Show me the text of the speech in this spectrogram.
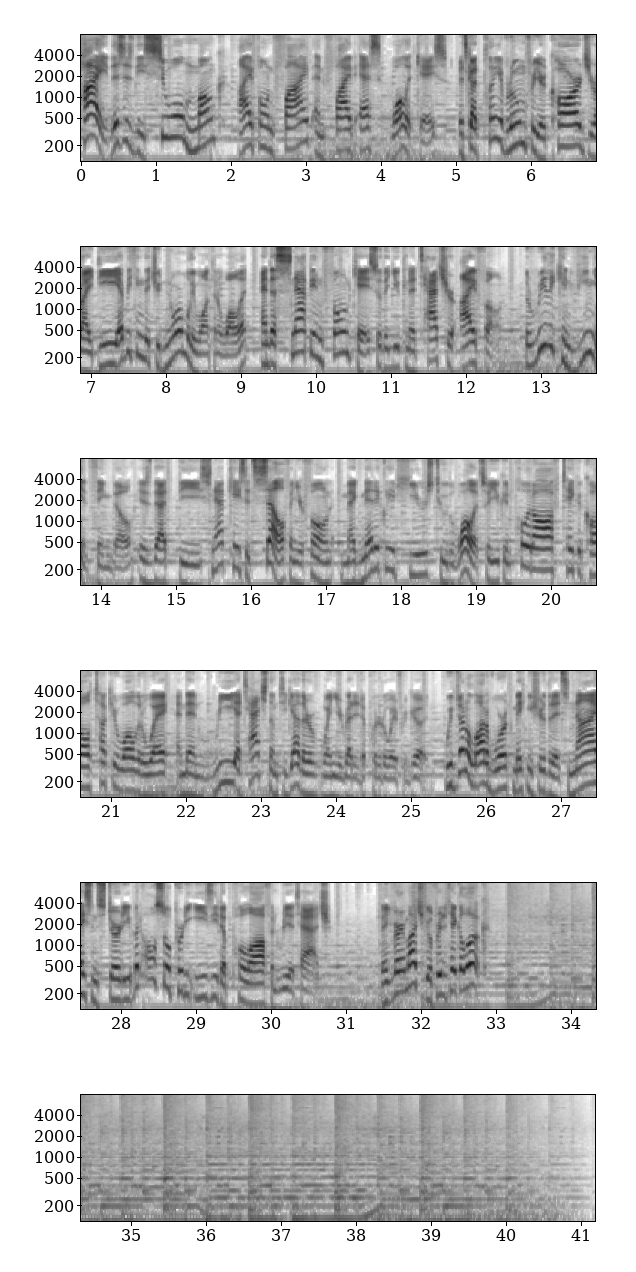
Hi, this is the Sewell Monk iPhone 5 and 5S wallet case. It's got plenty of room for your cards, your ID, everything that you'd normally want in a wallet, and a snap-in phone case so that you can attach your iPhone. The really convenient thing though is that the snap case itself and your phone magnetically adheres to the wallet so you can pull it off, take a call, tuck your wallet away, and then reattach them together when you're ready to put it away for good. We've done a lot of work making sure that it's nice and sturdy, but also pretty easy to pull off and reattach. Thank you very much. Feel free to take a look.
